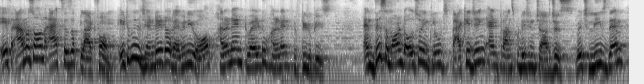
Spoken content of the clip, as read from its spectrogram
if Amazon acts as a platform, it will generate a revenue of 112 to 150 rupees. And this amount also includes packaging and transportation charges, which leaves them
